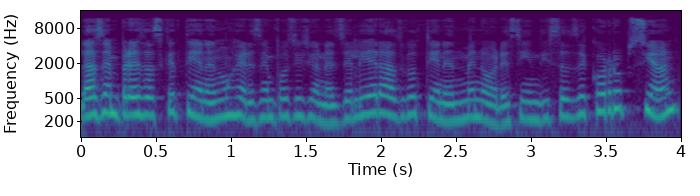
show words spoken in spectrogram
las empresas que tienen mujeres en posiciones de liderazgo tienen menores índices de corrupción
